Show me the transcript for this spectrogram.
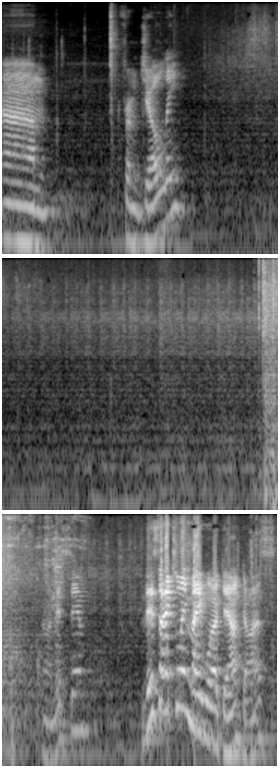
um, from Jolie. I missed him. This actually may work out, guys.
